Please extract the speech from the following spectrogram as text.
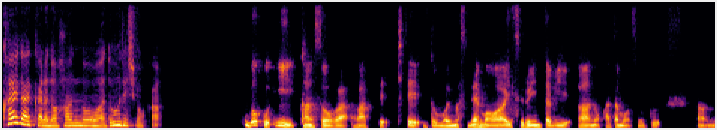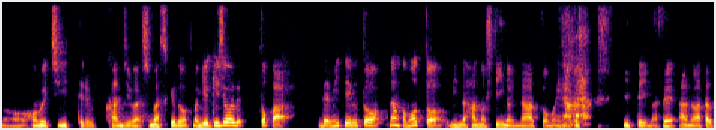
海外からの反応はどうでしょうか？ごくいい感想が上がってきていると思いますね。もうお会いするインタビュアーの方もすごくあの褒めちぎってる感じはしますけど、まあ、劇場とかで見ていると、なんかもっとみんな反応していいのになと思いながら 言っていますね。あの、温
